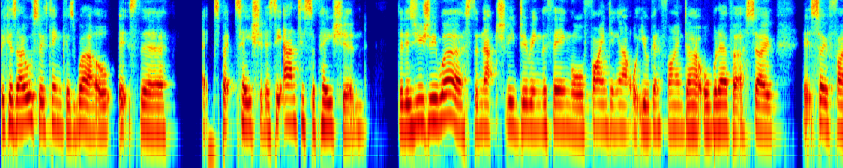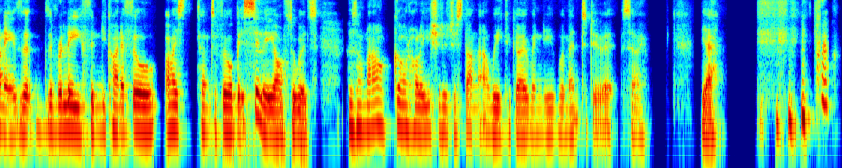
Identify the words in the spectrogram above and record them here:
because I also think as well, it's the expectation, it's the anticipation that is usually worse than actually doing the thing or finding out what you're going to find out or whatever. So it's so funny that the relief and you kind of feel I tend to feel a bit silly afterwards because I'm like, oh God, Holly, you should have just done that a week ago when you were meant to do it. So yeah.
